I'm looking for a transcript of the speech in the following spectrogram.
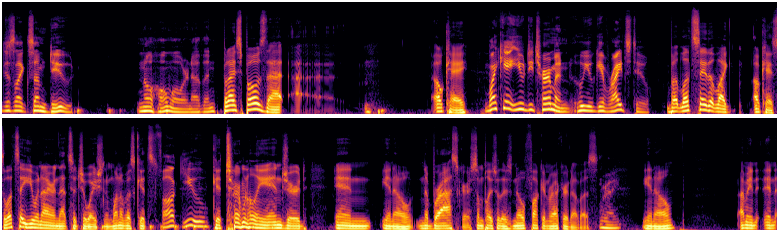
just like some dude, no homo or nothing. but I suppose that uh, okay. Why can't you determine who you give rights to? But let's say that like okay, so let's say you and I are in that situation and one of us gets Fuck you. get terminally injured in, you know, Nebraska someplace where there's no fucking record of us. Right. you know i mean in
